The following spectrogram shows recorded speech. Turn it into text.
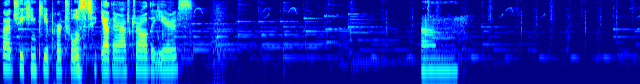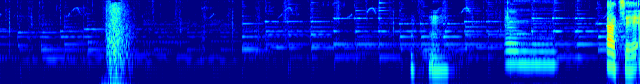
Glad she can keep her tools together after all the years. Um... Mm. That's it.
